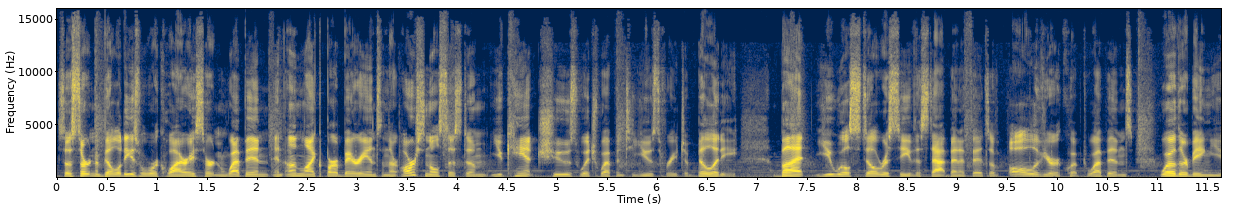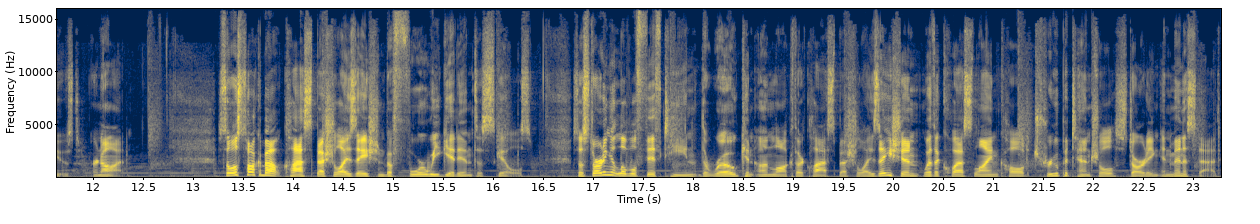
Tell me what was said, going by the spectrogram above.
So, certain abilities will require a certain weapon, and unlike barbarians and their arsenal system, you can't choose which weapon to use for each ability. But you will still receive the stat benefits of all of your equipped weapons, whether they're being used or not. So let's talk about class specialization before we get into skills. So starting at level 15, the rogue can unlock their class specialization with a quest line called True Potential starting in Menestad.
